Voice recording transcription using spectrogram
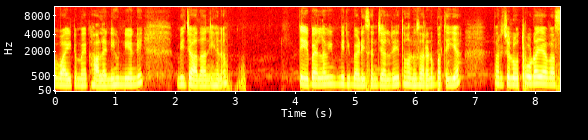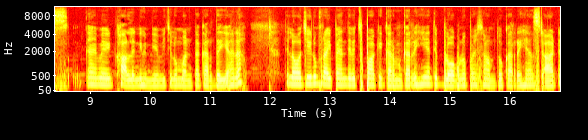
ਵਾਈਟ ਮੈਂ ਖਾ ਲੈਂਦੀ ਹੁੰਦੀ ਹੈਗੀ, ਵੀ ਜ਼ਿਆਦਾ ਨਹੀਂ ਹੈ ਨਾ ਤੇ ਪਹਿਲਾਂ ਵੀ ਮੇਰੀ ਮੈਡੀਸਨ ਚੱਲ ਰਹੀ ਹੈ, ਤੁਹਾਨੂੰ ਸਾਰਿਆਂ ਨੂੰ ਪਤਾ ਹੀ ਆ। ਪਰ ਚਲੋ ਥੋੜਾ ਜਿਹਾ ਬਸ ਐਵੇਂ ਖਾ ਲੈਂਦੀ ਹੁੰਦੀ ਆ ਵੀ ਚਲੋ ਮਨ ਤਾਂ ਕਰਦਾ ਹੀ ਆ, ਹਨਾ। ਤੇ ਲਓ ਜੀ, ਇਹਨੂੰ ਫਰਾਈ ਪੈਨ ਦੇ ਵਿੱਚ ਪਾ ਕੇ ਗਰਮ ਕਰ ਰਹੀ ਹਾਂ ਤੇ ਬਲੌਗ ਨੂੰ ਆਪਾਂ ਸ਼ਾਮ ਤੋਂ ਕਰ ਰਹੇ ਹਾਂ ਸਟਾਰਟ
